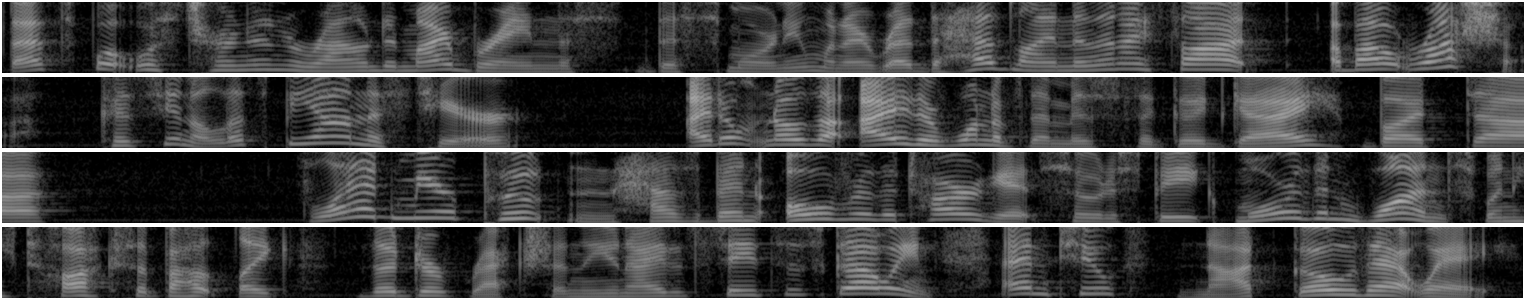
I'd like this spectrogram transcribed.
that's what was turning around in my brain this this morning when I read the headline and then I thought about Russia cuz you know, let's be honest here. I don't know that either one of them is the good guy, but uh, Vladimir Putin has been over the target, so to speak, more than once when he talks about like the direction the United States is going and to not go that way.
